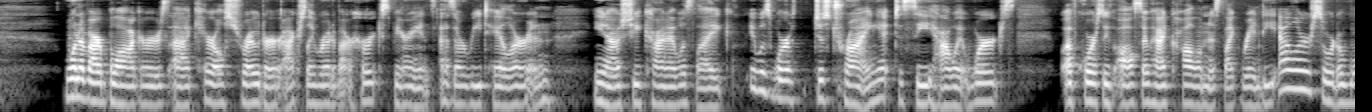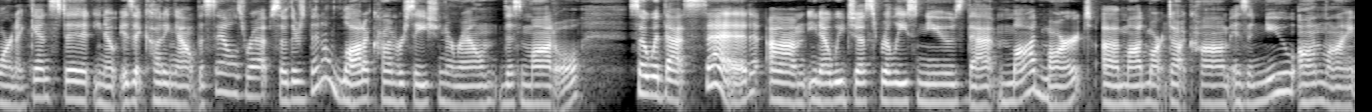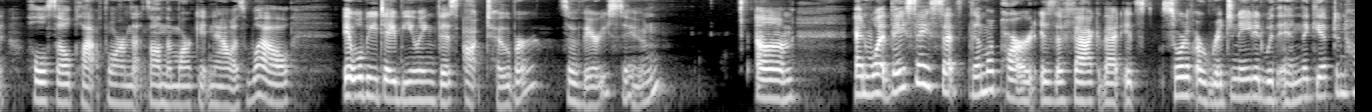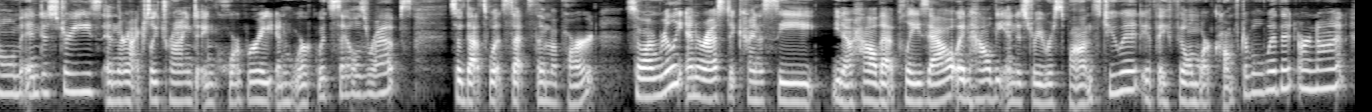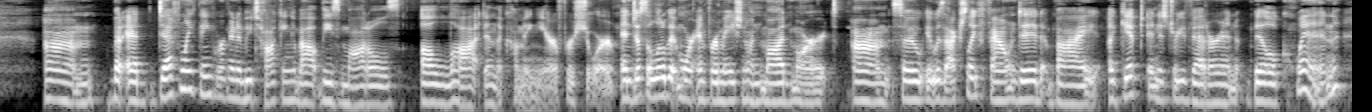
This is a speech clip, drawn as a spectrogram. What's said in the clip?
one of our bloggers, uh, Carol Schroeder, actually wrote about her experience as a retailer. And, you know, she kind of was like, it was worth just trying it to see how it works. Of course, we've also had columnists like Randy Eller sort of warn against it. You know, is it cutting out the sales rep? So there's been a lot of conversation around this model. So, with that said, um, you know, we just released news that ModMart, uh, modmart.com, is a new online wholesale platform that's on the market now as well. It will be debuting this October, so very soon. Um, and what they say sets them apart is the fact that it's sort of originated within the gift and home industries, and they're actually trying to incorporate and work with sales reps. So that's what sets them apart. So I'm really interested to kind of see, you know, how that plays out and how the industry responds to it, if they feel more comfortable with it or not. Um, but I definitely think we're going to be talking about these models a lot in the coming year for sure. And just a little bit more information on ModMart. Um, so it was actually founded by a gift industry veteran, Bill Quinn.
